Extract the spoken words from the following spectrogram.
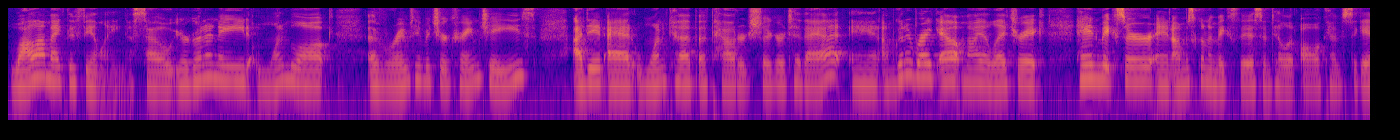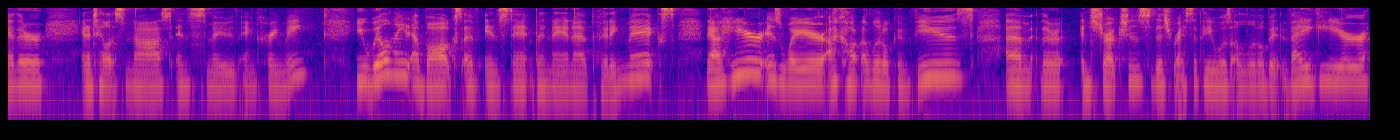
while I make the filling. So you're going to need one block of room temperature cream cheese. I did add one cup of powdered sugar to that. And I'm going to break out my electric hand mixer and I'm just going to mix this until it all comes together and until it's nice and smooth and creamy. You will need a box of instant banana pudding mix. Now here is where I got a little confused. Um, the instructions to this recipe was a little bit vague here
